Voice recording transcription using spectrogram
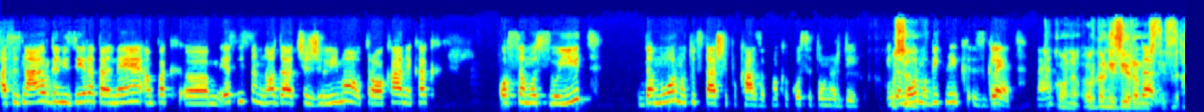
A se znajo organizirati ali ne, ampak um, jaz mislim, no, da če želimo otroka nekako osamosvojiti, da moramo tudi starši pokazati, no, kako se to naredi. In da moramo biti nek zgled. Ne? Tako, ne, organiziranosti. Da,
